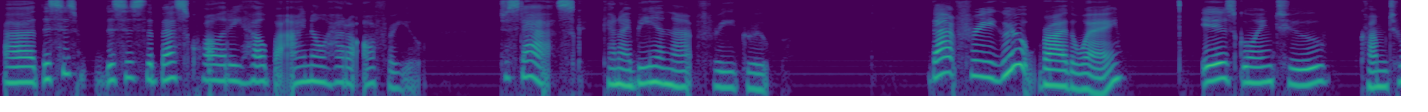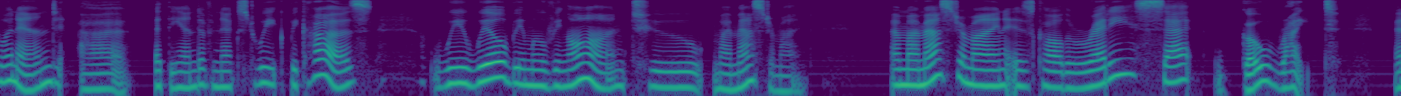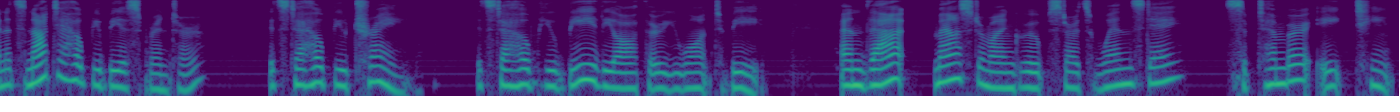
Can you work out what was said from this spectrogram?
uh, this is this is the best quality help I know how to offer you. Just ask, can I be in that free group? That free group, by the way, is going to come to an end uh, at the end of next week because we will be moving on to my mastermind. And my mastermind is called Ready, Set, Go Write. And it's not to help you be a sprinter, it's to help you train, it's to help you be the author you want to be. And that mastermind group starts Wednesday, September 18th.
